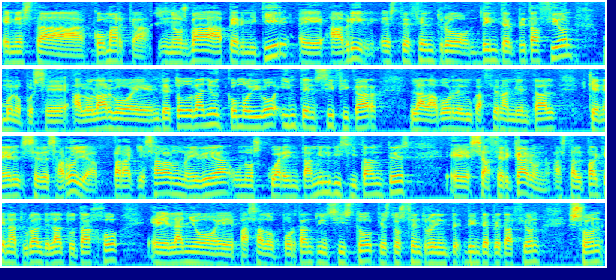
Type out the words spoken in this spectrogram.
en esta comarca. Nos va a permitir eh, abrir este centro de interpretación bueno, pues, eh, a lo largo de todo el año y, como digo, intensificar la labor de educación ambiental que en él se desarrolla. Para que se hagan una idea, unos 40.000 visitantes se acercaron hasta el Parque Natural del Alto Tajo el año pasado. Por tanto, insisto que estos centros de, interpretación son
